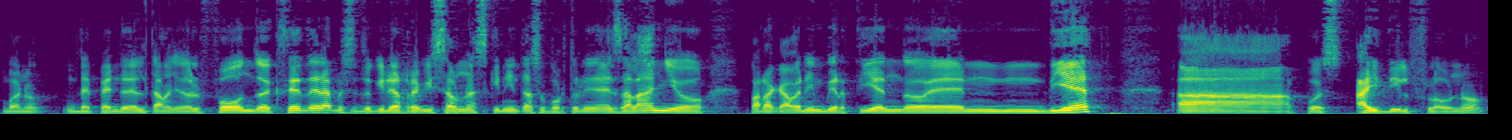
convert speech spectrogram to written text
bueno, depende del tamaño del fondo, etcétera, pero si tú quieres revisar unas 500 oportunidades al año para acabar invirtiendo en 10, ah, pues hay deal flow, ¿no?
